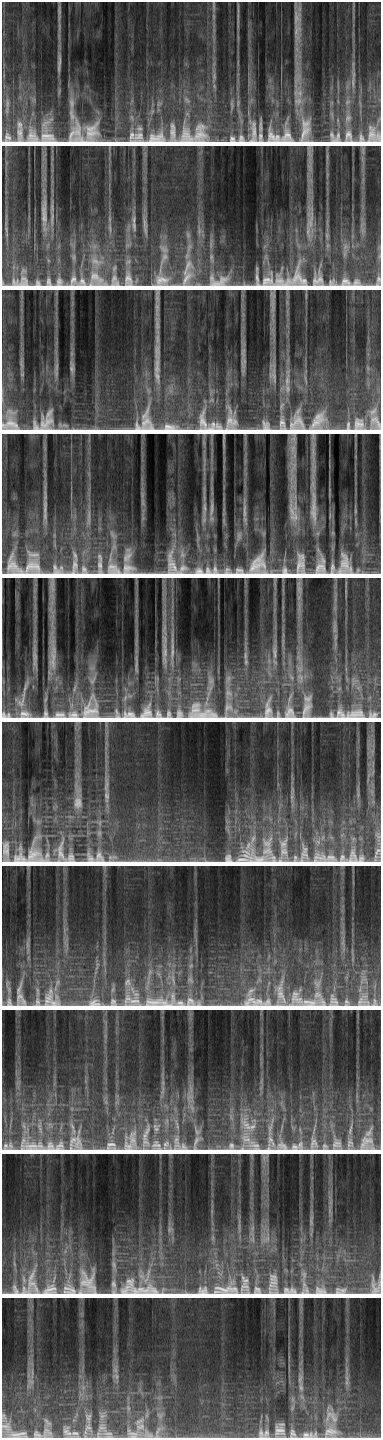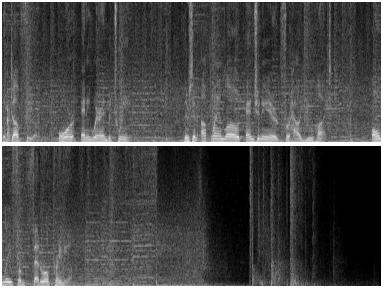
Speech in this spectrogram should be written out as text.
Take upland birds down hard. Federal Premium Upland Loads featured copper-plated lead shot and the best components for the most consistent deadly patterns on pheasants, quail, grouse, and more. Available in the widest selection of gauges, payloads, and velocities. Combine speed, hard-hitting pellets, and a specialized wad to fold high-flying doves and the toughest upland birds. Hi-Bird uses a two-piece wad with soft cell technology to decrease perceived recoil and produce more consistent long-range patterns. Plus, its lead shot is engineered for the optimum blend of hardness and density. If you want a non-toxic alternative that doesn't sacrifice performance, reach for Federal Premium Heavy Bismuth. Loaded with high-quality 9.6 gram per cubic centimeter bismuth pellets sourced from our partners at Heavy Shot. It patterns tightly through the FliteControl flex wad and provides more killing power at longer ranges. The material is also softer than tungsten and steel, allowing use in both older shotguns and modern guns. Whether fall takes you to the prairies, the dove field, or anywhere in between, there's an upland load engineered for how you hunt. Only from Federal Premium.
